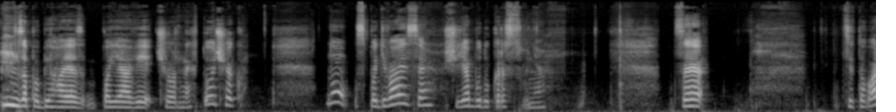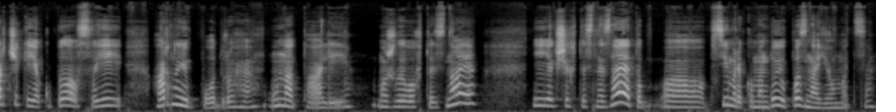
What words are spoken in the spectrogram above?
запобігає появі чорних точок. Ну, сподіваюся, що я буду красуня. Це ці товарчики я купила у своєї гарної подруги у Наталії. Можливо, хтось знає. І якщо хтось не знає, то всім рекомендую познайомитися.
